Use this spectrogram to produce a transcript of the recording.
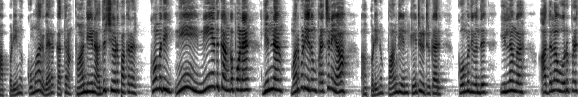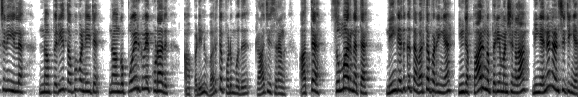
அப்படின்னு குமார் வேற கத்துறான். பாண்டியன் அதிர்ச்சியோட பாக்குறாரு. கோமதி நீ நீ எதுக்கு அங்க போன? என்ன? மறுபடியும் எதுவும் பிரச்சனையா? அப்படின்னு பாண்டியன் கேட்டுக்கிட்டு இருக்காரு. கோமதி வந்து இல்லைங்க அதெல்லாம் ஒரு பிரச்சனையும் இல்லை. நான் பெரிய தப்பு பண்ணிட்டேன். நான் அங்கே போயிருக்கவே கூடாது. அப்படின்னு வருத்தப்படும் போது ராஜேஸ்வராங்க அத்தை சும்மா இருங்க அத்தை. நீங்க எதுக்கு அத்தை வருத்தப்படுறீங்க? இங்க பாருங்க பெரிய மனுஷங்களா. நீங்க என்ன நினைச்சிட்டீங்க?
